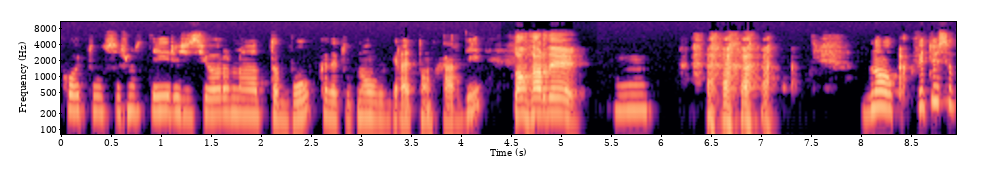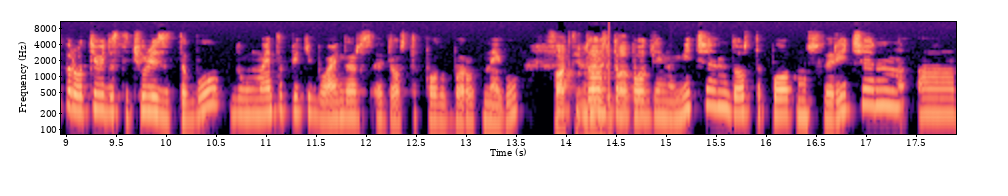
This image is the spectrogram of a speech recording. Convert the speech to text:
който всъщност е и режисьора на Табу, където отново играе Том Харди. Том Харди! Но каквито и суперлативи да сте чули за табу, до момента Peaky Blinders е доста по-добър от него. Факти, доста по-динамичен, доста по-атмосферичен. А,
